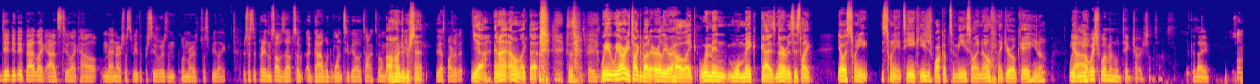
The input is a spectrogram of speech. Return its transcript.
do, do you think that like adds to like how men are supposed to be the pursuers and women are supposed to be like they're supposed to put themselves up so a guy would want to go talk to them? a hundred percent. That's part of it. Yeah, and I, I don't like that. That's crazy. we we already talked about it earlier how like women will make guys nervous. It's like, yo, it's twenty it's twenty eighteen. Can you just walk up to me so I know like you're okay? You know? With yeah, me? I wish women would take charge sometimes because I. Some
